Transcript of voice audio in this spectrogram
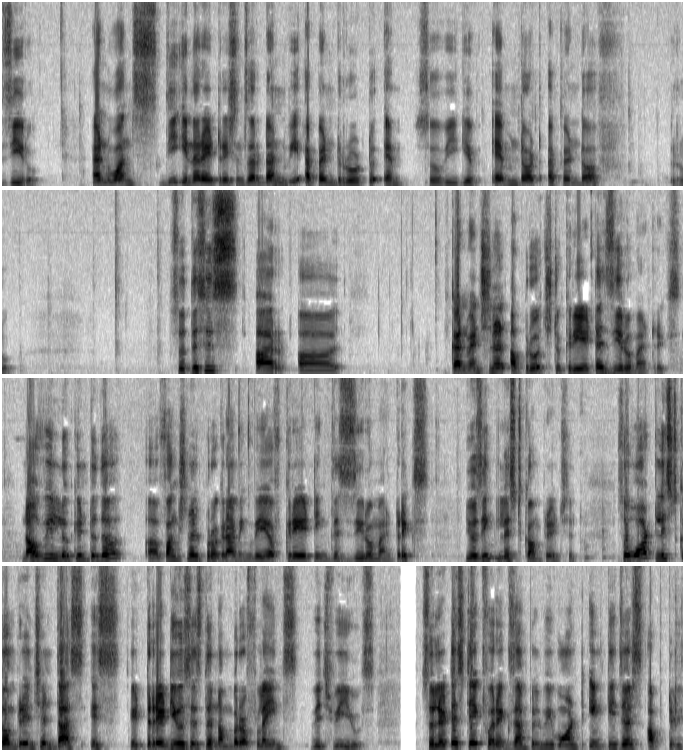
0 and once the inner iterations are done we append row to m so we give m dot append of row so this is our uh, conventional approach to create a zero matrix. Now we look into the uh, functional programming way of creating this zero matrix using list comprehension. So what list comprehension does is it reduces the number of lines which we use. So let us take for example we want integers up till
